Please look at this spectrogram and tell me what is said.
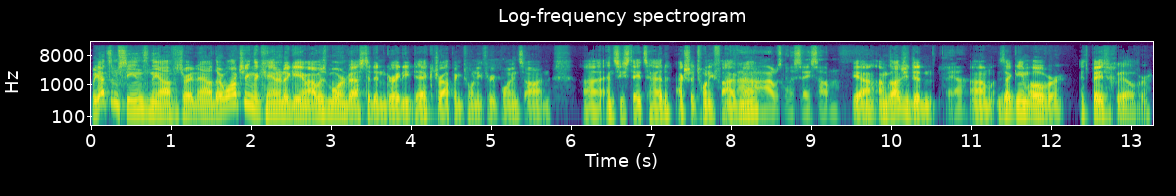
we got some scenes in the office right now. They're watching the Canada game. I was more invested in Grady Dick dropping 23 points on uh, NC State's head. Actually, 25 now. Ah, I was gonna say something. Yeah, I'm glad you didn't. Yeah. Um, is that game over? It's basically over.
